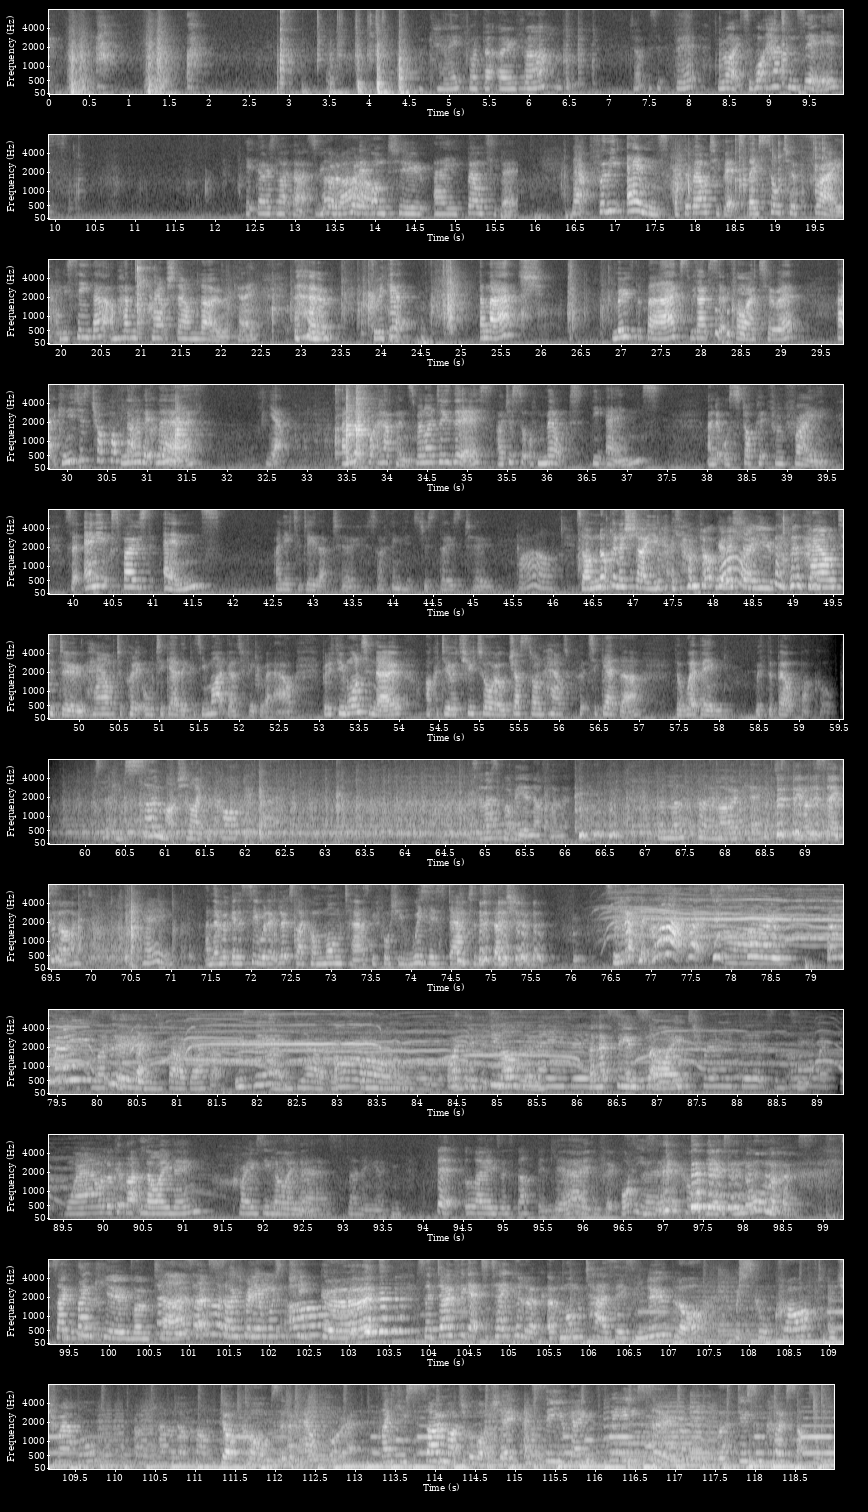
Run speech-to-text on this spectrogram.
Okay, fold that over. Mm-hmm. Dump this a bit. Right, so what happens is it goes like that. So we've got Oh, to put it oh, onto a belty bit. Now, for the ends of the belty bits, they sort of fray. Can you see that? I'm having to crouch down low, okay? Um, so we get a match, move the bag so we don't set fire to it. Uh, can you just chop off that of bit there? Yeah. And look what happens. When I do this, I just sort of melt the ends and it will stop it from fraying. So any exposed ends, I need to do that too. So I think it's just those two. Wow. So I'm not going to show you. I'm not going to Wow. show you how to do how to put it all together because you might be able to figure it out. But if you want to know, I could do a tutorial just on how to put together the webbing with the belt buckle. It's looking so much like a carpet bag. So that's probably enough, I reckon. One last time. Oh, okay, just be on the safe side. Okay. And then we're going to see what it looks like on Momtaz before she whizzes down to the station. so look at that! That's just so amazing! Like the best bag ever. Is it? And yeah, it's oh, incredible. oh, I think it it's feels amazing. And let's see love inside. trimmy bits and oh. Wow, look at that lining. Crazy lining. Yeah, stunning. I can fit loads of stuff in there. Yeah, you can fit bodies So- in there, can't you? It's enormous. So thank you, Momtaz. Thank you so That's much, so brilliant. Wasn't she Oh. good? so don't forget to take a look at Momtaz's new blog, which is called Craft and Travel. Travel.com. So look out for it. Thank you so much for watching and see you again really soon. We'll do some close-ups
